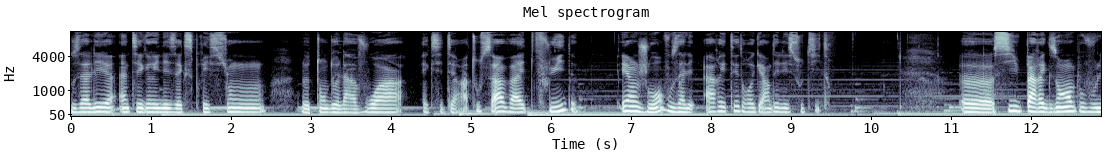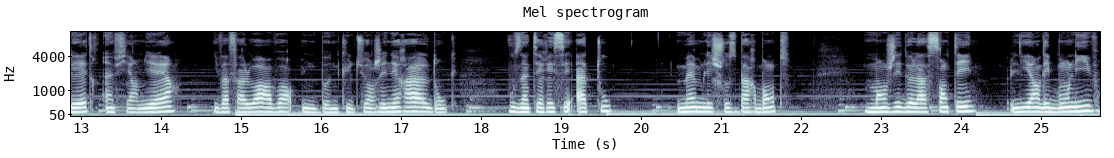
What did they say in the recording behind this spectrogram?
Vous allez intégrer les expressions, le ton de la voix, etc. Tout ça va être fluide et un jour, vous allez arrêter de regarder les sous-titres. Euh, si par exemple vous voulez être infirmière, il va falloir avoir une bonne culture générale, donc vous intéresser à tout, même les choses barbantes, manger de la santé, lire les bons livres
